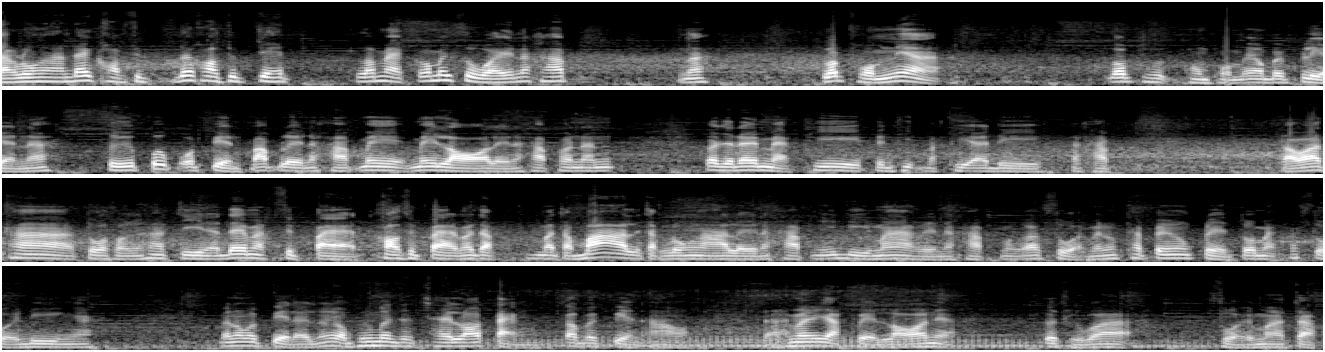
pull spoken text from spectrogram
จากโรงงานได้ขอบ 10 ได้ขอบ 17 แล้วแม็กก็ไม่สวยนะครับนะรถผมเนี่ย รถของผมเอาไปเปลี่ยนนะ ซื้อปุ๊บเอาเปลี่ยนปั๊บเลยนะครับ ไม่ไม่รอเลยนะครับ เพราะนั้นก็จะได้แม็กที่เป็นที่แม็กทีอาดีนะครับ แต่ว่าถ้าตัว 2.5G เนี่ยได้แม็ก18ขอบ18 มาจากมาจากบ้านเลยจากโรงงานเลยนะครับ นี่ดีมากเลยนะครับ มันก็สวยไม่ต้องถ้าไม่ต้องเปลี่ยนตัวแม็กก็สวยดีไง ไม่ต้องไปเปลี่ยนอะไรนอกจากเพื่อนมันจะใช้ล้อแต่งก็ไปเปลี่ยนเอา แต่ถ้าไม่อยากเปลี่ยนล้อเนี่ย ก็ถือว่าสวยมาจาก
